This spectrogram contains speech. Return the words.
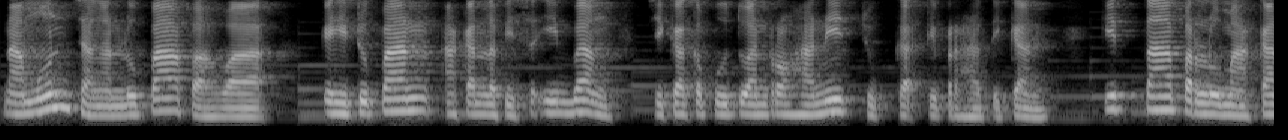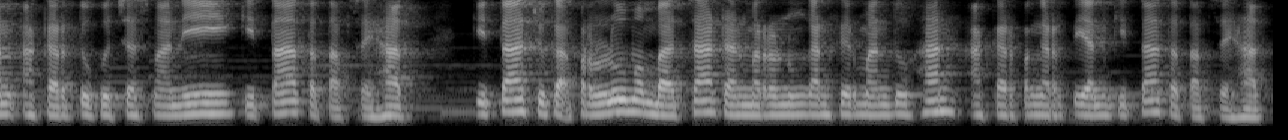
namun jangan lupa bahwa kehidupan akan lebih seimbang jika kebutuhan rohani juga diperhatikan. Kita perlu makan agar tubuh jasmani kita tetap sehat kita juga perlu membaca dan merenungkan firman Tuhan agar pengertian kita tetap sehat.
